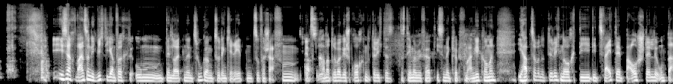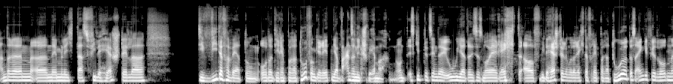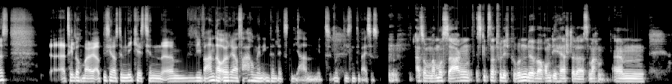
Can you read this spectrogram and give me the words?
Ist auch wahnsinnig wichtig, einfach um den Leuten den Zugang zu den Geräten zu verschaffen. Jetzt Absolut. haben wir darüber gesprochen, natürlich, das, das Thema Refurb ist in den Köpfen angekommen. Ihr habt aber natürlich noch die, die zweite Baustelle unter anderem, äh, nämlich, dass viele Hersteller die Wiederverwertung oder die Reparatur von Geräten ja wahnsinnig schwer machen. Und es gibt jetzt in der EU ja dieses neue Recht auf Wiederherstellung oder Recht auf Reparatur, das eingeführt worden ist erzähl doch mal ein bisschen aus dem Nähkästchen. Ähm, wie waren da eure Erfahrungen in den letzten Jahren mit, mit diesen Devices? Also man muss sagen, es gibt natürlich Gründe, warum die Hersteller das machen. Ähm,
